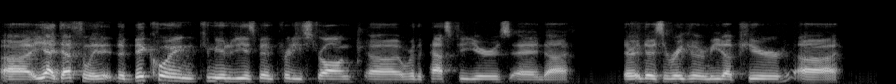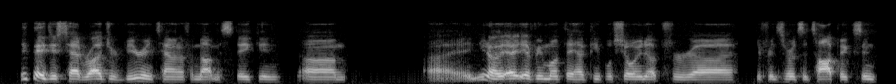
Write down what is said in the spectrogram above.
Uh, yeah, definitely. The Bitcoin community has been pretty strong uh, over the past few years, and uh, there, there's a regular meetup here. I think they just had Roger Ver in town, if I'm not mistaken. Um, uh, and you know, every month they have people showing up for uh, different sorts of topics. And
